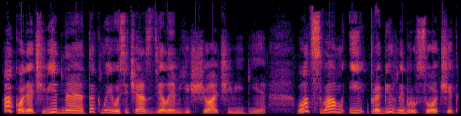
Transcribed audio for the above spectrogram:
А коли очевидное, так мы его сейчас сделаем еще очевиднее. Вот с вам и пробирный брусочек,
